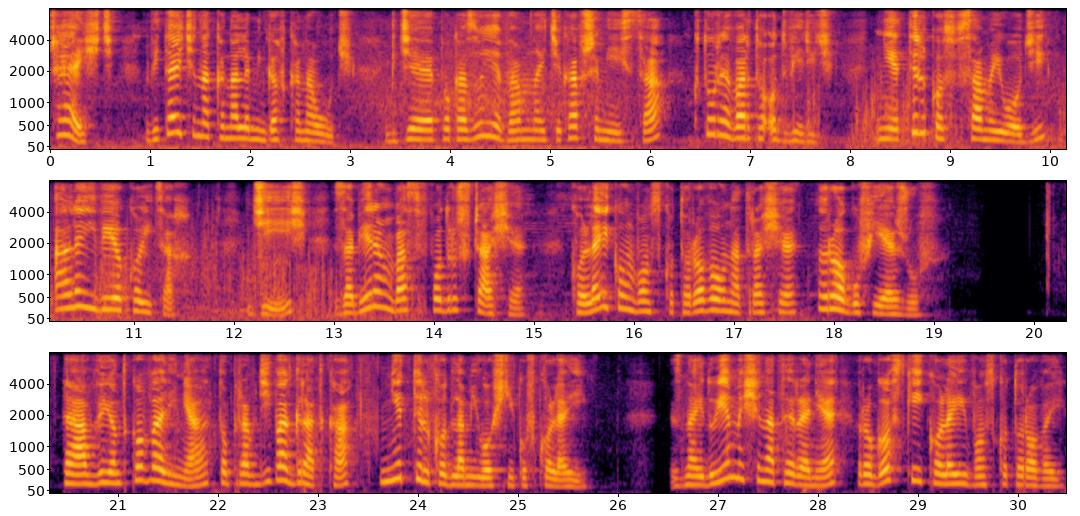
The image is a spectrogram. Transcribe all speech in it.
Cześć! Witajcie na kanale Migawka na Łódź, gdzie pokazuję Wam najciekawsze miejsca, które warto odwiedzić. Nie tylko w samej Łodzi, ale i w jej okolicach. Dziś zabieram Was w podróż w czasie, kolejką wąskotorową na trasie Rogów Jeżów. Ta wyjątkowa linia to prawdziwa gratka nie tylko dla miłośników kolei. Znajdujemy się na terenie Rogowskiej Kolei Wąskotorowej.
